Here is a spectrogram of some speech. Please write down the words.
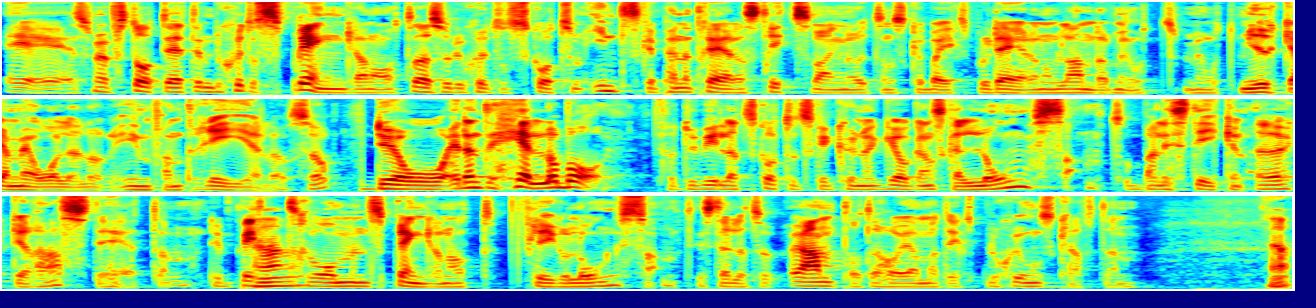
är, som jag förstått är att om du skjuter spränggranater, alltså du skjuter skott som inte ska penetrera stridsvagnar utan ska bara explodera när de landar mot, mot mjuka mål eller infanteri eller så. Då är det inte heller bra, för att du vill att skottet ska kunna gå ganska långsamt och ballistiken ökar hastigheten. Det är bättre om en spränggranat flyger långsamt istället. Så jag antar att det har att göra med att explosionskraften Ja.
